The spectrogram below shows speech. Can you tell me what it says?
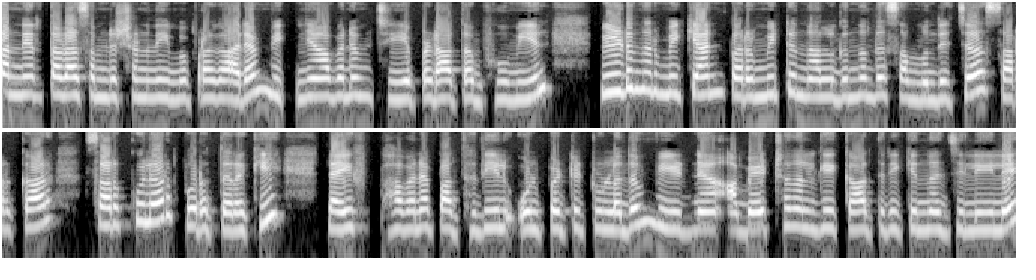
തണ്ണീർത്തട സംരക്ഷണ നിയമപ്രകാരം വിജ്ഞാപനം ചെയ്യപ്പെടാത്ത ഭൂമിയിൽ വീട് നിർമ്മിക്കാൻ പെർമിറ്റ് നൽകുന്നത് സംബന്ധിച്ച് സർക്കാർ സർക്കുലർ പുറത്തിറക്കി. ലൈഫ് ഭവന പദ്ധതിയിൽ ഉൾപ്പെട്ടിട്ടുള്ളതും വീടിന് അപേക്ഷ നൽകി കാത്തിരിക്കുന്ന ജില്ലയിലെ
